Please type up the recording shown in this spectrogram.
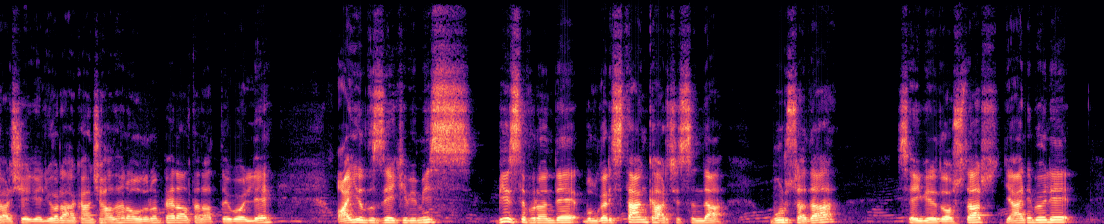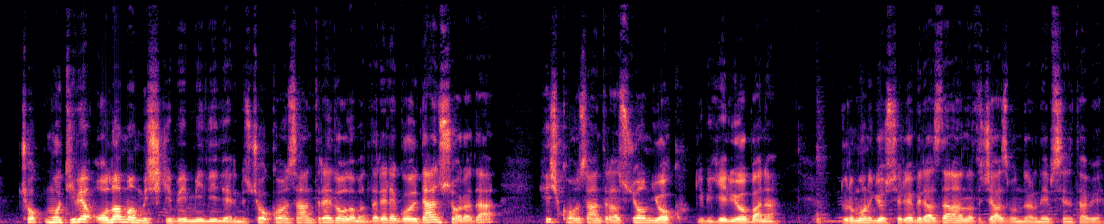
karşıya geliyor. Hakan Çalhanoğlu'nun penaltıdan attığı golle Ay Yıldızlı ekibimiz 1-0 önde Bulgaristan karşısında Bursa'da sevgili dostlar. Yani böyle çok motive olamamış gibi millilerimiz. Çok konsantre de olamadılar. Hele golden sonra da hiç konsantrasyon yok gibi geliyor bana. Durum onu gösteriyor. Birazdan anlatacağız bunların hepsini tabii.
